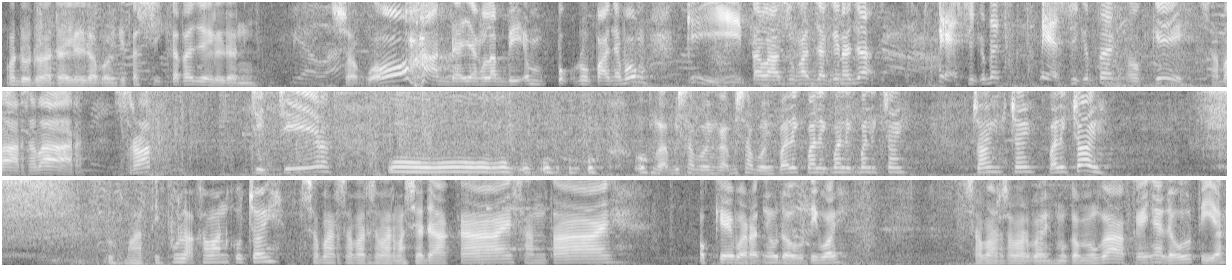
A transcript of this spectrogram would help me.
Waduh, udah ada Hilda boy. Kita sikat aja Hilda nih. So, oh ada yang lebih empuk rupanya bung. Kita langsung ajakin aja. Basic attack, basic attack. Oke, sabar, sabar. Serot, cicil. Uh, uh, uh, uh, uh, uh, nggak bisa boy, nggak bisa boy. Balik, balik, balik, balik, coy. Coy, coy, balik, coy. Duh, mati pula kawanku, coy. Sabar, sabar, sabar. Masih ada Akai, santai. Oke, baratnya udah ulti, boy. Sabar, sabar, boy. Moga-moga kayaknya ada ulti ya.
